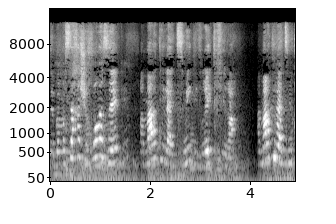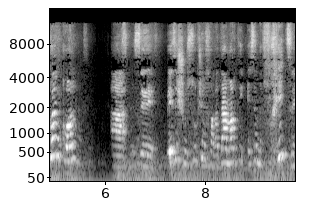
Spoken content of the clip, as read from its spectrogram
ובמסך השחור הזה אמרתי לעצמי דברי כפירה. אמרתי לעצמי, קודם כל, זה באיזשהו סוג של חרדה, אמרתי, איזה מפחיד זה,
